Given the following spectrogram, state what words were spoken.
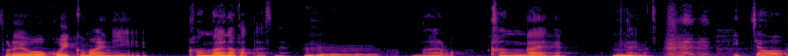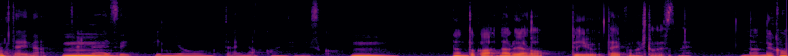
それをこう行く前に考えなかったですね。うん。なんやろ。考えへんみたいな。行っちゃおうみたいな。とうん。りあえず行ってみようみたいな感じですか。うん。なんとかなるやろっていうタイプの人ですね。なんで考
